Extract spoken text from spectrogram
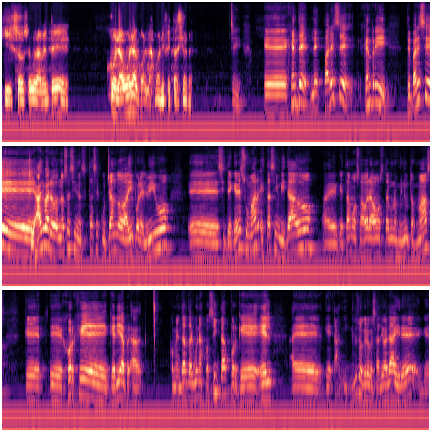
Y eso seguramente colabora con las manifestaciones. Sí. Eh, gente, ¿les parece, Henry, ¿te parece, Álvaro, no sé si nos estás escuchando ahí por el vivo? Eh, si te querés sumar, estás invitado, eh, que estamos ahora, vamos a estar unos minutos más, que Jorge quería comentarte algunas cositas porque él eh, ah, incluso creo que salió al aire, que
